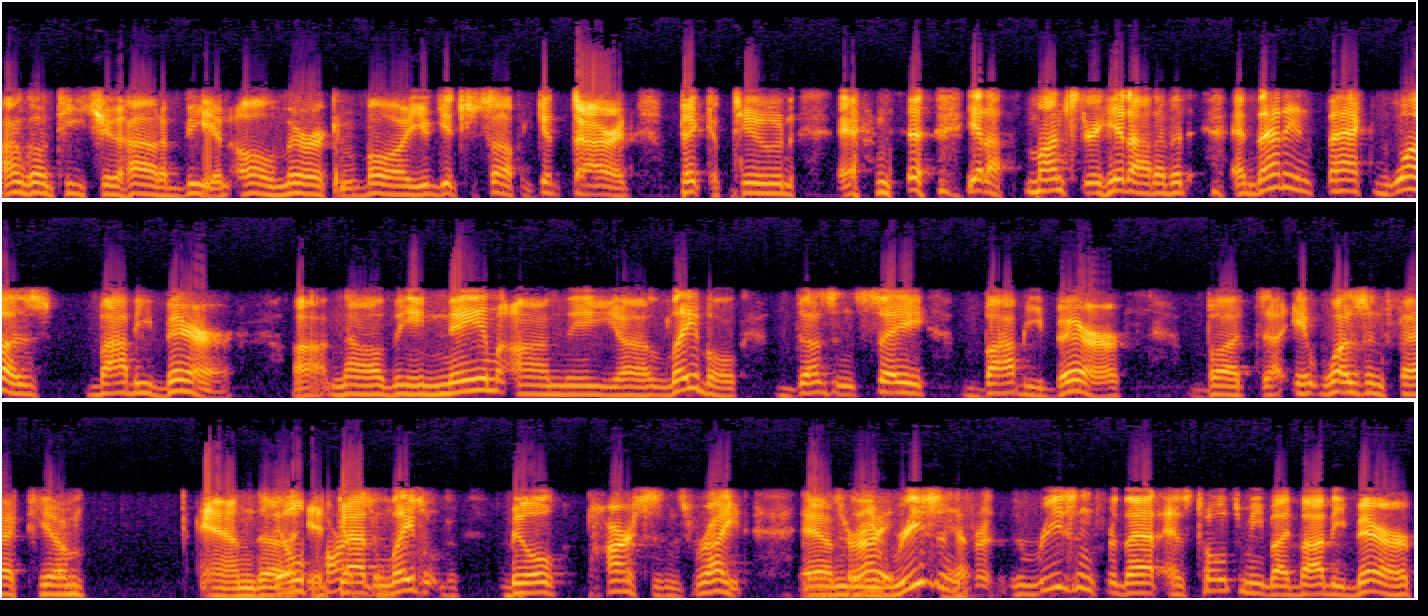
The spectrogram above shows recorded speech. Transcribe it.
I'm going to teach you how to be an all American boy. You get yourself a guitar and pick a tune, and get a monster hit out of it." And that, in fact, was Bobby Bare. Uh, now, the name on the uh, label doesn't say Bobby Bare, but uh, it was in fact him, and uh, it got labeled Bill Parsons, right? And That's the reason Yep. for the reason for that, as told to me by Bobby Bare,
